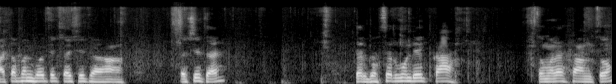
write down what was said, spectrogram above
आता पण बहुतेक तशीच हा तशीच आहे. तर घसरगुंडी का? तुम्हाला सांगतो.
